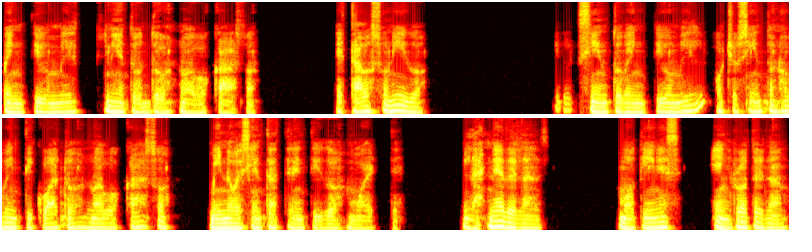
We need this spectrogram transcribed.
21.502 nuevos casos. Estados Unidos, 121.894 nuevos casos, 1.932 muertes. Las Netherlands, motines en Rotterdam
